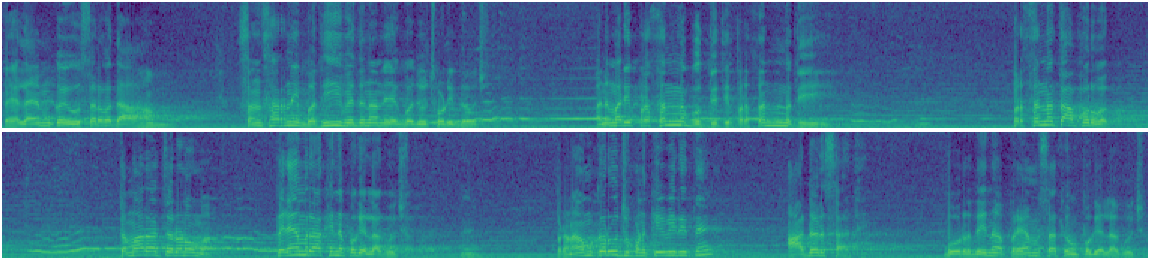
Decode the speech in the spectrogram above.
પહેલા એમ કહ્યું, સર્વદાહમ. સંસારની બધી વેદનાને એક બાજુ છોડી દઉં છું. અને મારી પ્રસન્ન બુદ્ધિથી પ્રસન્નથી પ્રસન્નતાપૂર્વક તમારા ચરણોમાં પ્રેમ રાખીને પગે લાગુ છું. પ્રણામ કરું છું, પણ કેવી રીતે? આદર સાથે. બહુ હૃદયના પ્રેમ સાથે હું પગે લાગુ છું.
